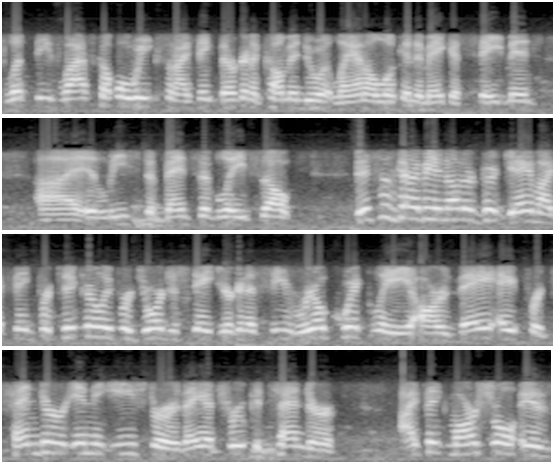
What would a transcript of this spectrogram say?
slipped these last couple weeks, and I think they're going to come into Atlanta looking to make a statement, uh, at least defensively. So this is going to be another good game, I think, particularly for Georgia State. You're going to see real quickly, are they a pretender in the East or are they a true contender? I think Marshall is,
